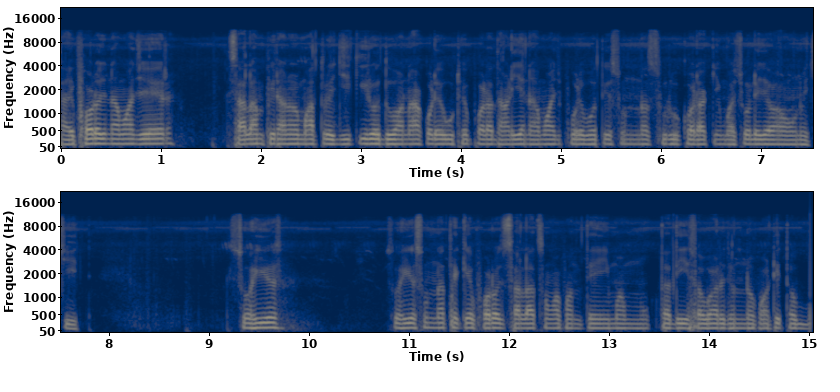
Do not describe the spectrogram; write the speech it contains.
তাই ফরজ নামাজের সালাম ফিরানোর মাত্রই জিকির ও দোয়া না করে উঠে পড়া, দাঁড়িয়ে নামাজ পরবর্তী শূন্য শুরু করা কিংবা চলে যাওয়া অনুচিত। সহিহ সহিহ সুন্না থেকে ফরজ সালাদ সমাপন্তে ইমাম মুক্তাদি সবার জন্য পাঠিতব্য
